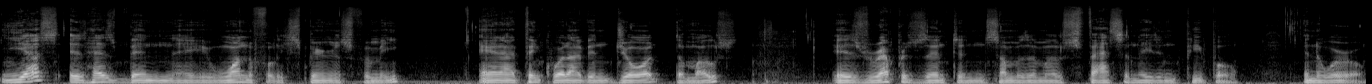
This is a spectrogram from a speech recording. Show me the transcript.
yes, it has been a wonderful experience for me. And I think what I've enjoyed the most is representing some of the most fascinating people in the world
